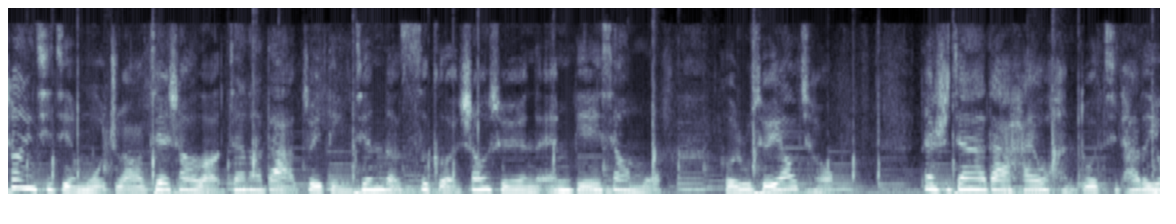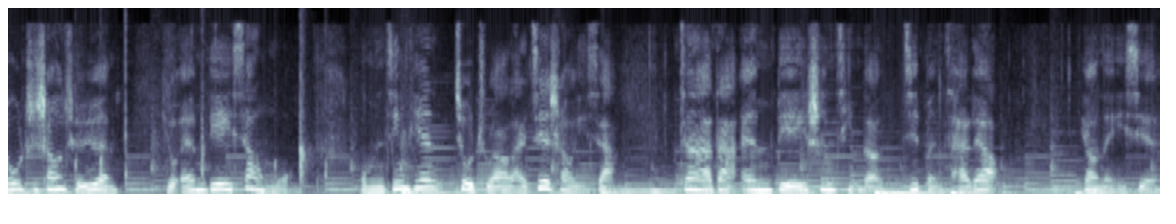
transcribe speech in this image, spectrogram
上一期节目主要介绍了加拿大最顶尖的四个商学院的 MBA 项目和入学要求，但是加拿大还有很多其他的优质商学院有 MBA 项目，我们今天就主要来介绍一下加拿大 MBA 申请的基本材料要哪一些。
